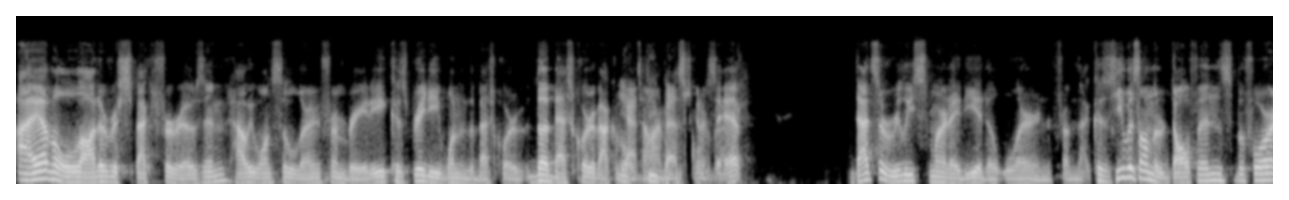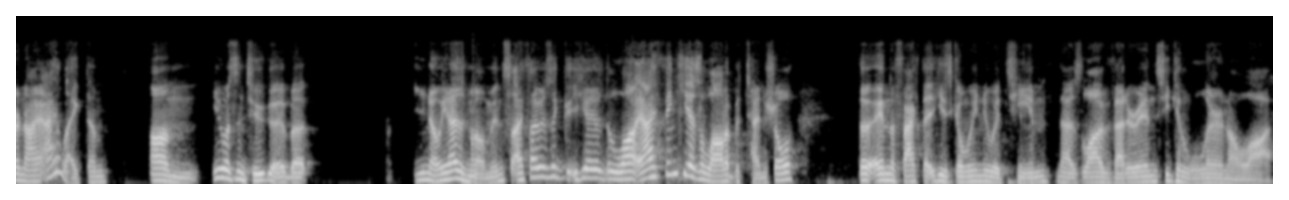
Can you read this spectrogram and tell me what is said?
I have a lot of respect for Rosen, how he wants to learn from Brady, because Brady, one of the best quarter, the best quarterback of Yeah, all the time. I'm best just gonna say quarterback. it. That's a really smart idea to learn from that, because he was on the Dolphins before, and I I liked him. Um, he wasn't too good, but you know he has moments. I thought he was like he had a lot. I think he has a lot of potential. The and the fact that he's going to a team that has a lot of veterans, he can learn a lot.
